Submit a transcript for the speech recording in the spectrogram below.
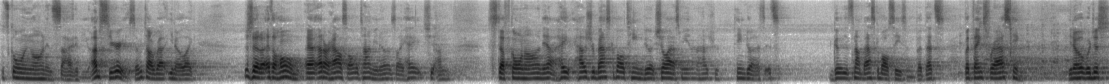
What's going on inside of you? I'm serious. I'm talking about, you know, like just at, at the home, at, at, our house all the time, you know. It's like, hey, she, I'm stuff going on. Yeah, hey, how's your basketball team doing? She'll ask me, you know, how's your team doing? It's, it's good. It's not basketball season, but that's. But thanks for asking. You know, we're just.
